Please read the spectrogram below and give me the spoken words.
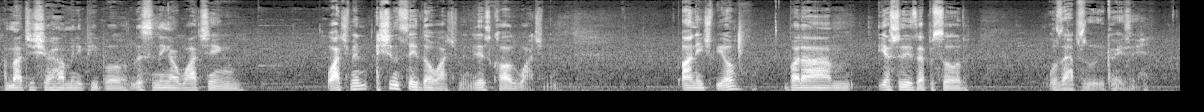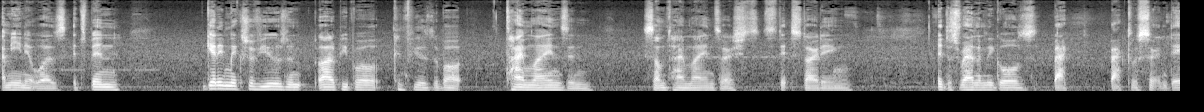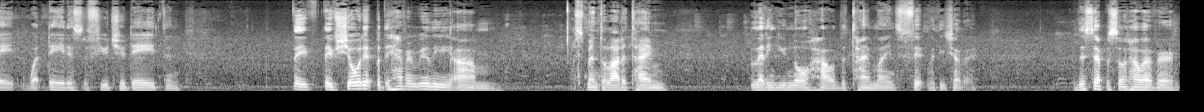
I'm not too sure how many people listening are watching Watchmen. I shouldn't say The Watchmen. It is called Watchmen on HBO. But um, yesterday's episode was absolutely crazy. I mean, it was. It's been getting mixed reviews, and a lot of people confused about timelines, and some timelines are st- starting. It just randomly goes back back to a certain date. What date is the future date? And they've they've showed it, but they haven't really um, spent a lot of time letting you know how the timelines fit with each other. This episode, however,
